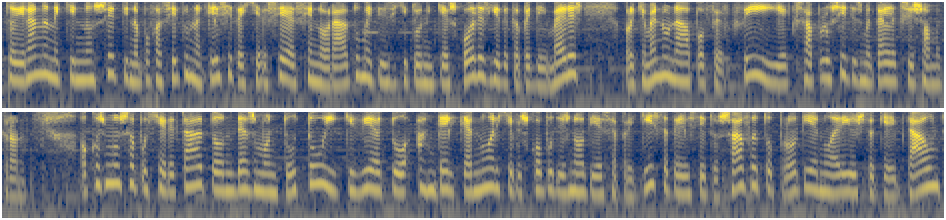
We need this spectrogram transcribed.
Το Ιράν ανακοίνωσε την απόφασή του να κλείσει τα χερσαία σύνορά του με τις γειτονικές χώρες για 15 ημέρες, προκειμένου να αποφευχθεί η εξάπλωση της μετάλλαξης όμικρον. Ο κόσμος αποχαιρετά τον Ντέσμον Τούτου, η κηδεία του Αγγλικανού Αρχιεπισκόπου της Νότιας Αφρικής, θα τελεστεί το Σάββατο 1η Ιανουαρίου στο Cape Town,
